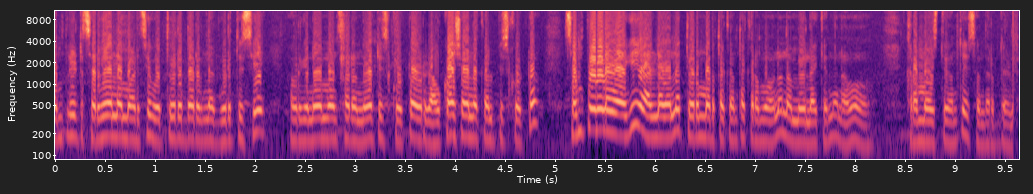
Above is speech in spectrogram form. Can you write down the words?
ಕಂಪ್ಲೀಟ್ ಸರ್ವೆಯನ್ನು ಮಾಡಿಸಿ ಒತ್ತುವರಿದಾರರನ್ನ ಗುರುತಿಸಿ, ಅವರಿಗೆ ನಿಯಮಾನುಸಾರ ನೋಟಿಸ್ ಕೊಟ್ಟು, ಅವ್ರಿಗೆ ಅವಕಾಶವನ್ನು ಕಲ್ಪಿಸಿಕೊಟ್ಟು, ಸಂಪೂರ್ಣವಾಗಿ ಹಳ್ಳವನ್ನು ತೆರವು ಮಾಡ್ತಕ್ಕಂಥ ಕ್ರಮವನ್ನು ನಮ್ಮ ಇಲಾಖೆಯಿಂದ ನಾವು ಕ್ರಮ ವಹಿಸ್ತೀವಿ ಅಂತ ಈ ಸಂದರ್ಭದಲ್ಲಿ.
